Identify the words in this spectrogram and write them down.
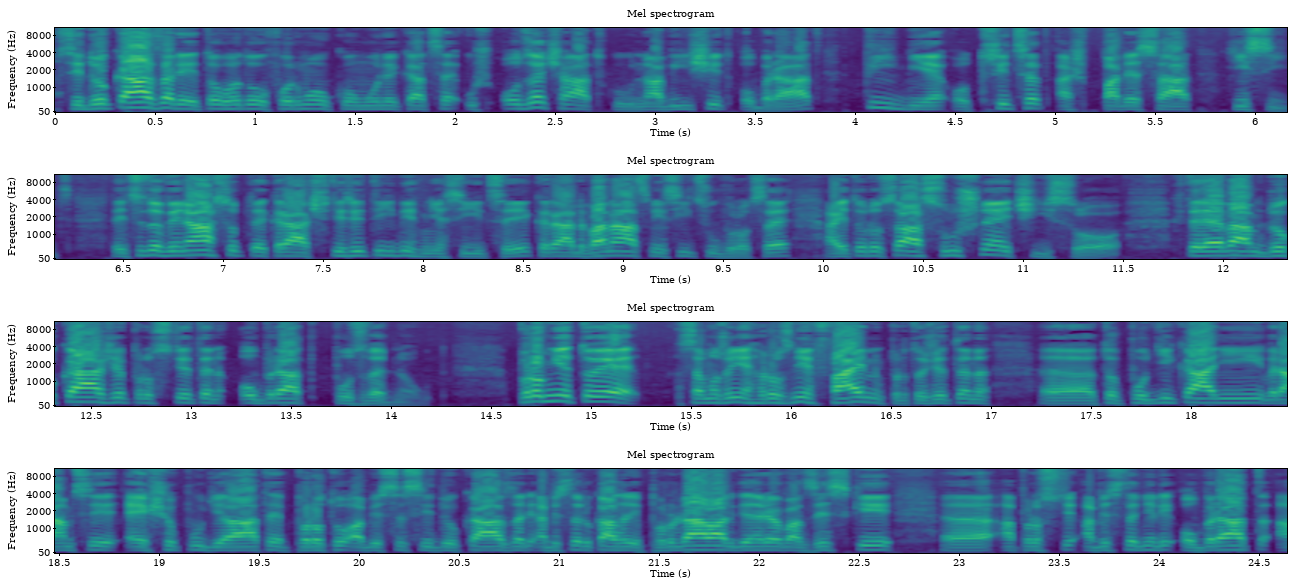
si dokázali touhletou formou komunikace už od začátku navýšit obrat týdně o 30 až 50 tisíc. Teď si to vynásobte krát 4 týdny v měsíci, krát 12 měsíců v roce a je to docela slušné číslo, které vám dokáže prostě ten obrat pozvednout. Pro mě to je samozřejmě hrozně fajn, protože ten, eh, to podnikání v rámci e-shopu děláte proto, abyste si dokázali, abyste dokázali prodávat, generovat zisky eh, a prostě, abyste měli obrat a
